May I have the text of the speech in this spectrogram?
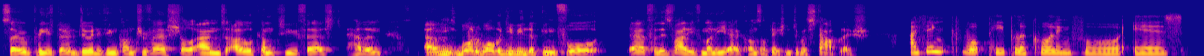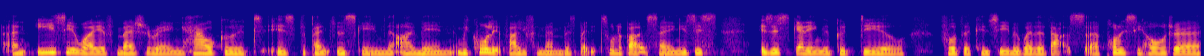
So please don't do anything controversial. And I will come to you first, Helen. Um, what what would you be looking for uh, for this value for money uh, consultation to establish? I think what people are calling for is an easier way of measuring how good is the pension scheme that I'm in. We call it value for members, but it's all about saying is this is this getting a good deal for the consumer, whether that's a policyholder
